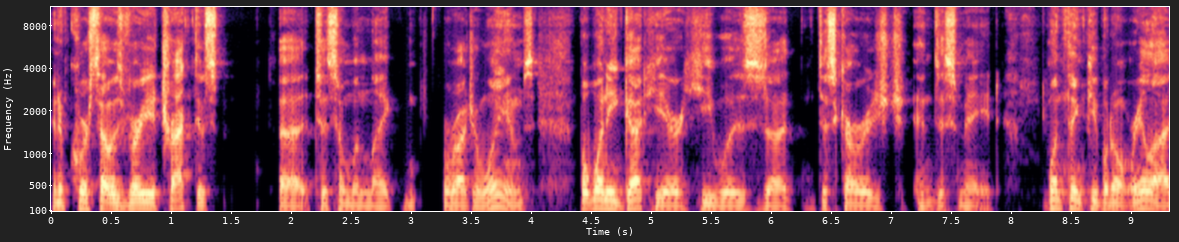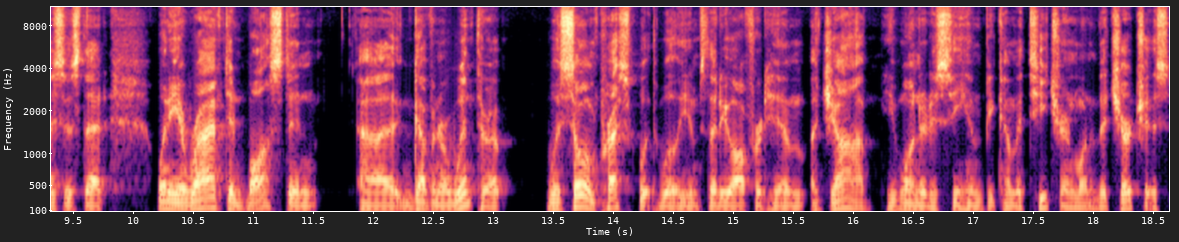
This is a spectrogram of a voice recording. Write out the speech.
And of course, that was very attractive uh, to someone like Roger Williams. But when he got here, he was uh, discouraged and dismayed. One thing people don't realize is that when he arrived in Boston, uh, Governor Winthrop was so impressed with Williams that he offered him a job. He wanted to see him become a teacher in one of the churches.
